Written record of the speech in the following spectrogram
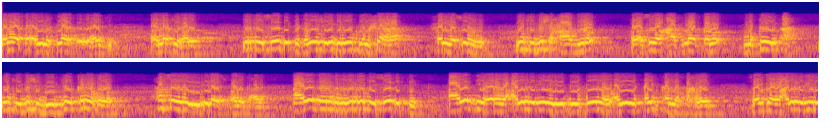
labadaas ayuu ikhtiyaarka u ahaa jira waa markii hore. Markay soo degtay faman shahida minkum shahra falyasumhu ninkii bisha xaadiro oo isagoo caafimaad qabo muqiim ah ninkii bisha goorjoog ka noqdo hasooga yiri ilaahi subxaana watacaala aayadan dambe markay soo degtay aayadii hore wacala ladiina yudiiquunahu ayay qayb ka nasakday sababto wacala ladiina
